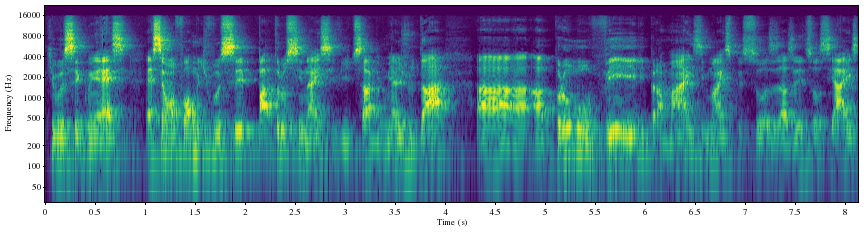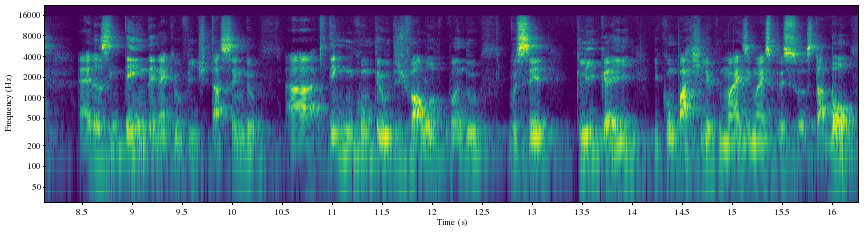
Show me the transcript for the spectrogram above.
que você conhece. Essa é uma forma de você patrocinar esse vídeo, sabe? Me ajudar a, a promover ele para mais e mais pessoas. As redes sociais elas entendem né, que o vídeo está sendo, uh, que tem um conteúdo de valor quando você clica aí e compartilha com mais e mais pessoas, tá bom?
